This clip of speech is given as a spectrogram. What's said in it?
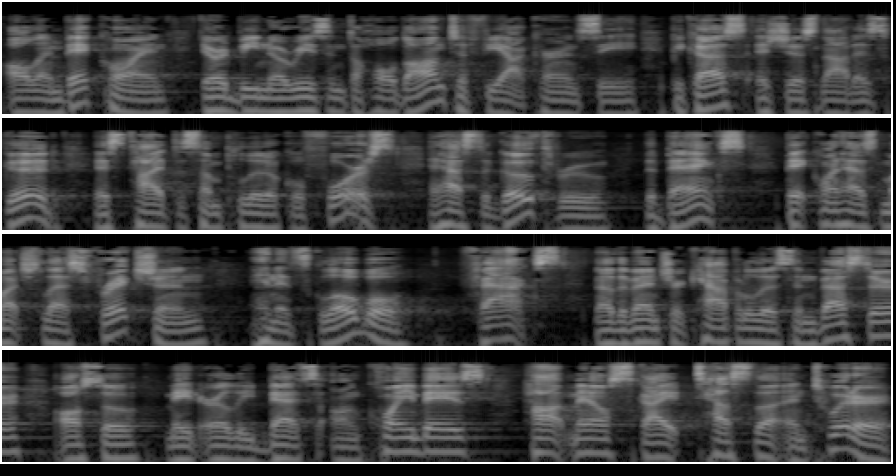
all in Bitcoin. There would be no reason to hold on to fiat currency because it's just not as good. It's tied to some political force. It has to go through the banks. Bitcoin has much less friction and it's global. Facts. Now the venture capitalist investor also made early bets on Coinbase, Hotmail, Skype, Tesla, and Twitter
